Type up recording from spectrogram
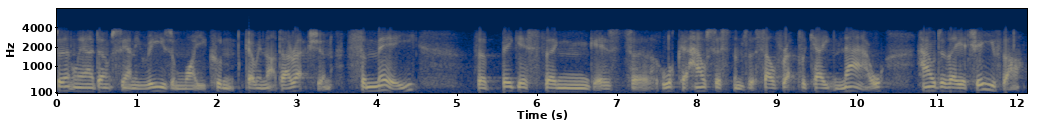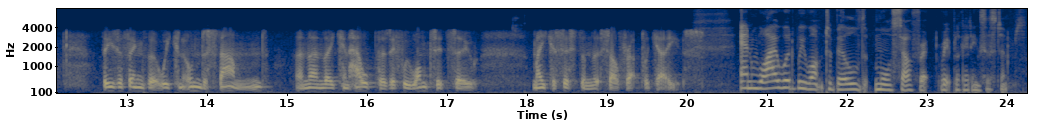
certainly I don't see any reason why you couldn't go in that direction. For me, the biggest thing is to look at how systems that self replicate now, how do they achieve that? These are things that we can understand, and then they can help us if we wanted to make a system that self replicates. And why would we want to build more self replicating systems?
